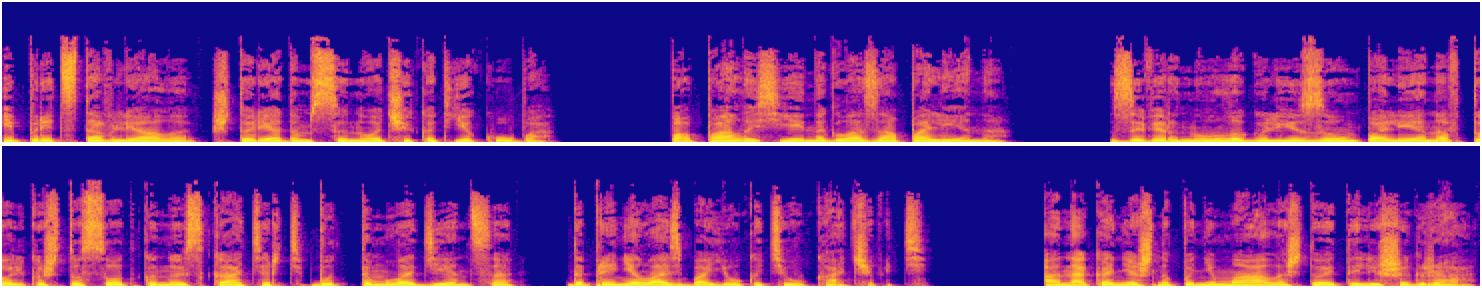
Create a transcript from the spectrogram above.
и представляла, что рядом сыночек от Якуба. Попалась ей на глаза полена. Завернула Гульезум полена в только что сотканную скатерть, будто младенца, да принялась баюкать и укачивать. Она, конечно, понимала, что это лишь игра,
